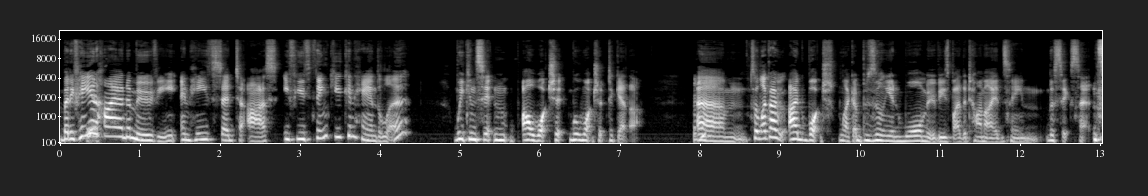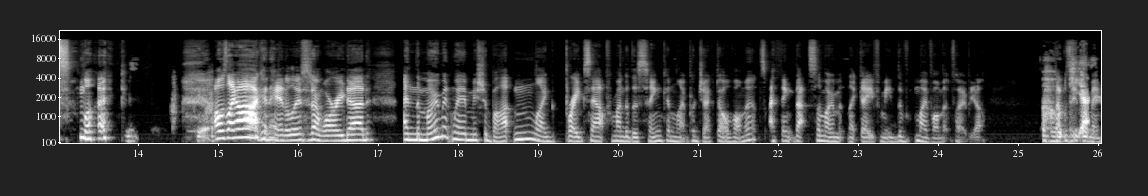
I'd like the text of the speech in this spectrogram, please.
But if he yeah. had hired a movie and he said to us, if you think you can handle it, we can sit and I'll watch it, we'll watch it together. Mm-hmm. Um, so like I, I'd watched like a bazillion war movies by the time I had seen The Sixth Sense. like, yeah. I was like, oh, I can handle this. Don't worry, Dad. And the moment where Mischa Barton like breaks out from under the sink and like projectile vomits, I think that's the moment that gave me the, my vomit phobia. Oh, that was it yeah. for me.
